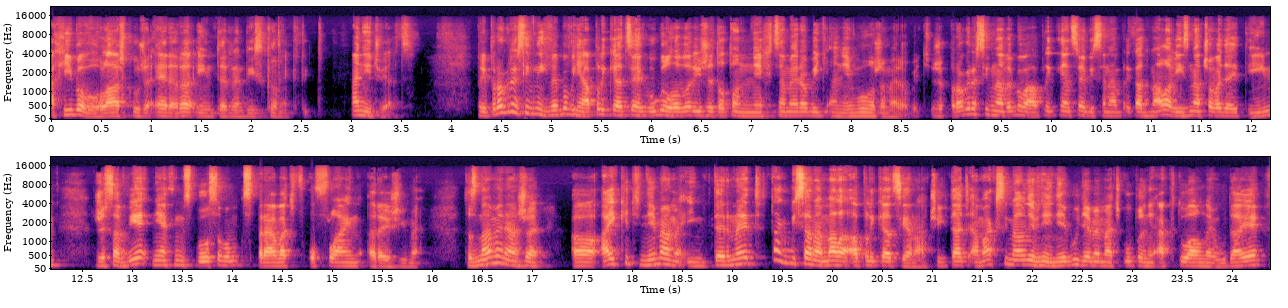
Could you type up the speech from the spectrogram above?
a chybovú hlášku, že RR Internet Disconnected. A nič viac. Pri progresívnych webových aplikáciách Google hovorí, že toto nechceme robiť a nemôžeme robiť. Že progresívna webová aplikácia by sa napríklad mala vyznačovať aj tým, že sa vie nejakým spôsobom správať v offline režime. To znamená, že aj keď nemáme internet, tak by sa nám mala aplikácia načítať a maximálne v nej nebudeme mať úplne aktuálne údaje,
